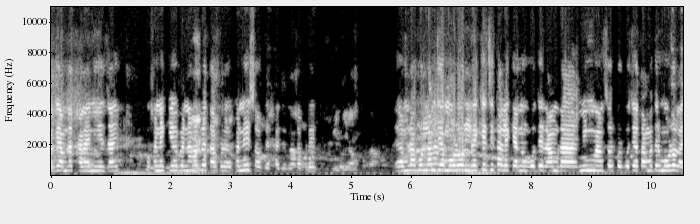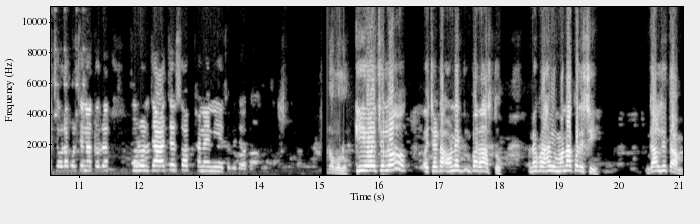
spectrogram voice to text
আগে আমরা থানায় নিয়ে যাই, ওখানে কি হবে না হবে, তারপরে ওখানেই সব দেখা যাবে। তারপরে আমরা বললাম যে, মোড়ল রেখেছি, তাহলে কেন ওদের আমরা মীমাংসা করব? যেহেতু আমাদের মোড়ল আছে, ওরা বলছে, না, তোরা মোড়ল যা আছে, সব থানায় নিয়ে চলে যাও ওদেরকে। বলো। কি হয়েছিল? ওই ছেলেটা অনেকবার আসতো। অনেকবার আমি মানা করেছি। গাল দিতাম।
